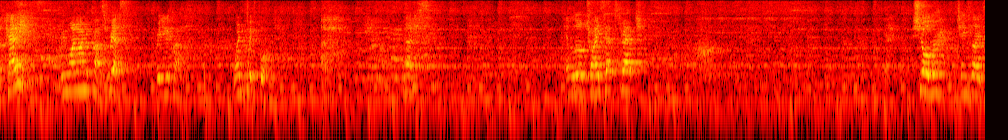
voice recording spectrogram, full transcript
Okay? Bring one arm across, wrist, bring it across. One foot forward. Nice. And a little tricep stretch. Shoulder, change legs.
